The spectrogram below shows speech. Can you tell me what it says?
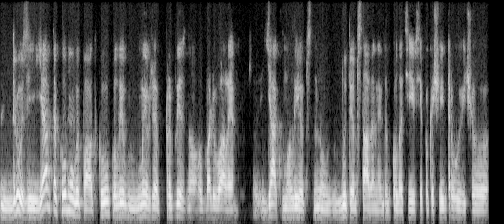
Друзі, я в такому випадку, коли ми вже приблизно обмалювали, як могли ну, бути обставини довкола цієї всі поки що інтригуючого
